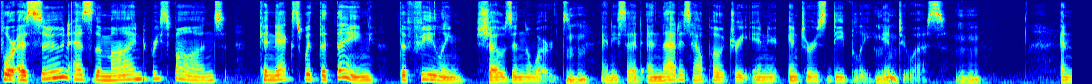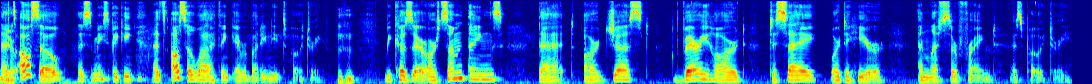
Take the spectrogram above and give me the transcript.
For as soon as the mind responds, connects with the thing, the feeling shows in the words. Mm-hmm. And he said, and that is how poetry in, enters deeply Mm-hmm. into us. hmm And that's Yep. also, this is me speaking, that's also why I think everybody needs poetry. Mhm. Because there are some things that are just very hard to say or to hear unless they're framed as poetry.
